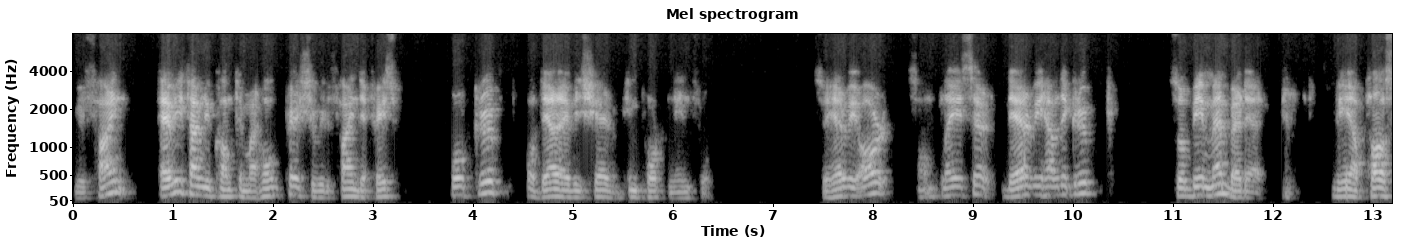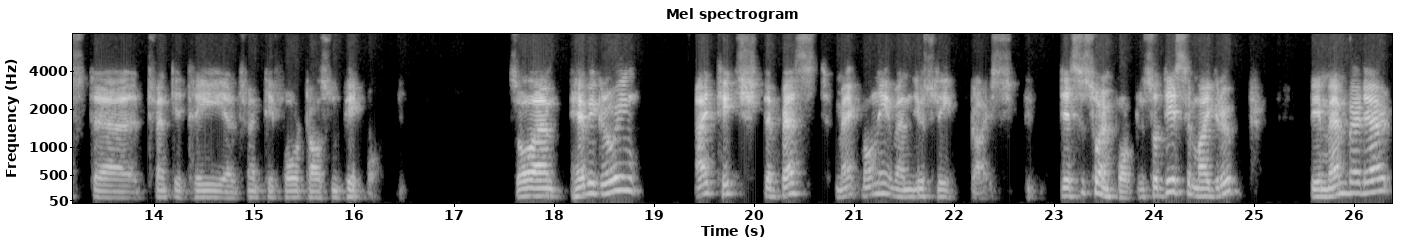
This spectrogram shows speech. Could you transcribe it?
You will find every time you come to my homepage, you will find the Facebook group, or there I will share important info. So here we are, someplace here. There we have the group. So be member there. We are past uh, 23, uh, 24,000 people. So um, heavy growing. I teach the best make money when you sleep, guys. This is so important. So this is my group. Be member there.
